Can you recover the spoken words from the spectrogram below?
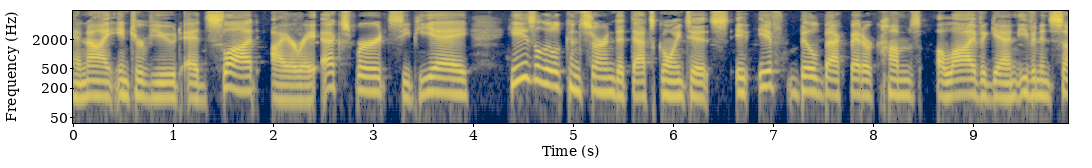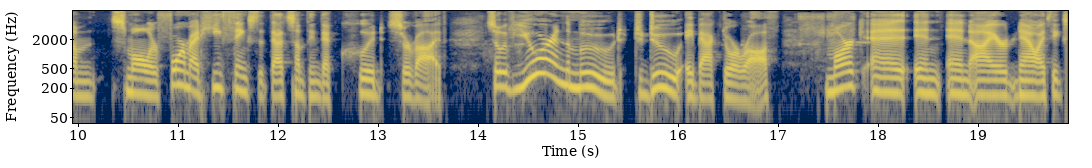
and I interviewed Ed Slott, IRA expert, CPA, he's a little concerned that that's going to, if Build Back Better comes alive again, even in some smaller format, he thinks that that's something that could survive. So if you are in the mood to do a backdoor Roth, Mark and, and, and I are now, I think,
